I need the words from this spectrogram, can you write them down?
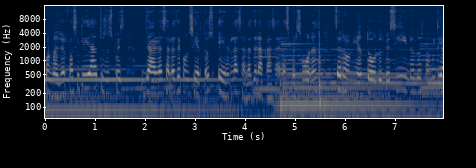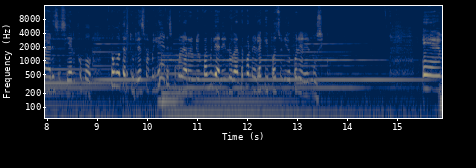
con mayor facilidad, entonces pues ya las salas de conciertos eran las salas de la casa de las personas, se reunían todos los vecinos, los familiares, se hacían como, como tertulias familiares, como la reunión familiar, en lugar de poner el equipo de sonido ponían el músico. Em,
